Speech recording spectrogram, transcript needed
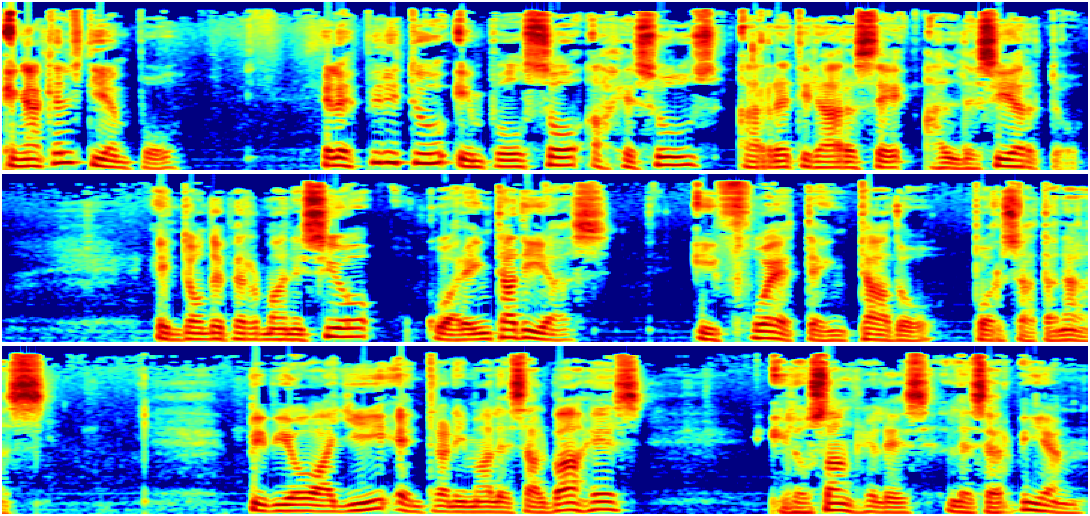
En aquel tiempo, el Espíritu impulsó a Jesús a retirarse al desierto, en donde permaneció cuarenta días y fue tentado por Satanás. Vivió allí entre animales salvajes y los ángeles le servían.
